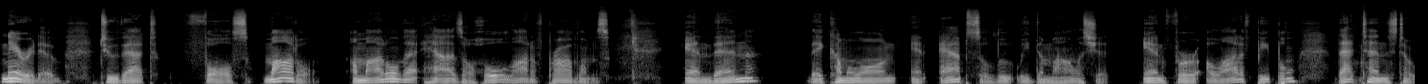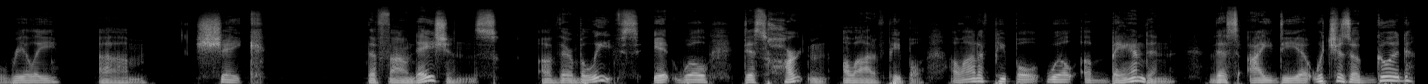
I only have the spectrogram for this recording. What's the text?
narrative, to that false model, a model that has a whole lot of problems. And then they come along and absolutely demolish it. And for a lot of people, that tends to really um, shake the foundations of their beliefs. It will dishearten a lot of people. A lot of people will abandon this idea, which is a good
